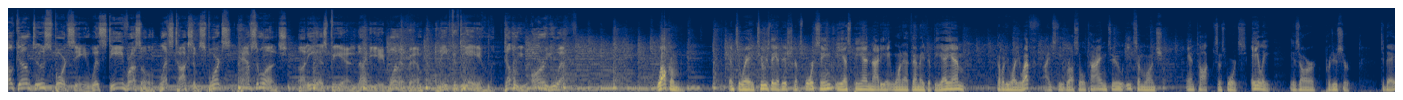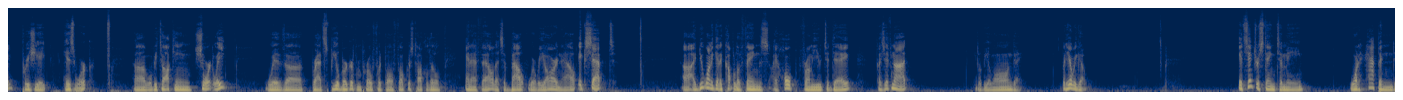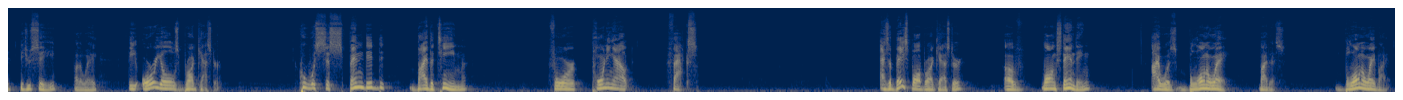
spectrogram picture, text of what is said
Welcome to Sports Scene with Steve Russell. Let's talk some sports, and have some lunch on ESPN 98.1 FM and 8:50 AM WRUF. Welcome into a Tuesday edition of Sports Scene, ESPN 98.1 FM, 850 AM, WRUF. I'm Steve Russell. Time to eat some lunch and talk some sports. Ailey is our producer today. Appreciate his work. Uh, we'll be talking shortly with uh, Brad Spielberger from Pro Football Focus, talk a little NFL. That's about where we are now, except uh, I do want to get a couple of things, I hope, from you today, because if not, it'll be a long day. But here we go. It's interesting to me what happened. Did you see, by the way, the Orioles broadcaster who was suspended by the team for pointing out facts? as a baseball broadcaster of long standing, I was blown away by this. Blown away by it.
